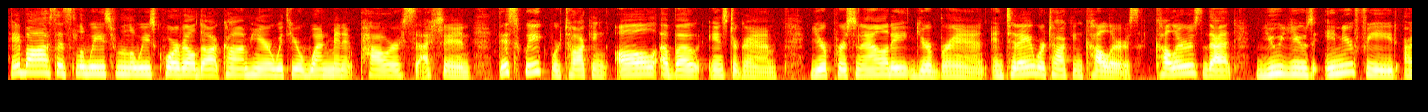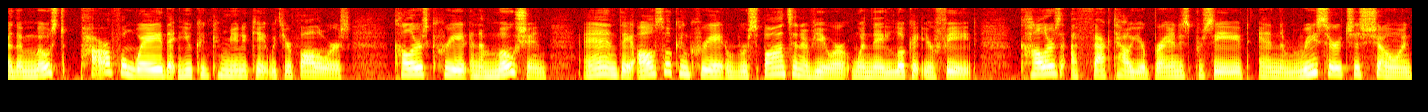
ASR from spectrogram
Hey boss, it's Louise from louisecorville.com here with your one minute power session. This week we're talking all about Instagram, your personality, your brand. And today we're talking colors. Colors that you use in your feed are the most powerful way that you can communicate with your followers. Colors create an emotion and they also can create a response in a viewer when they look at your feed. Colors affect how your brand is perceived, and the research is showing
